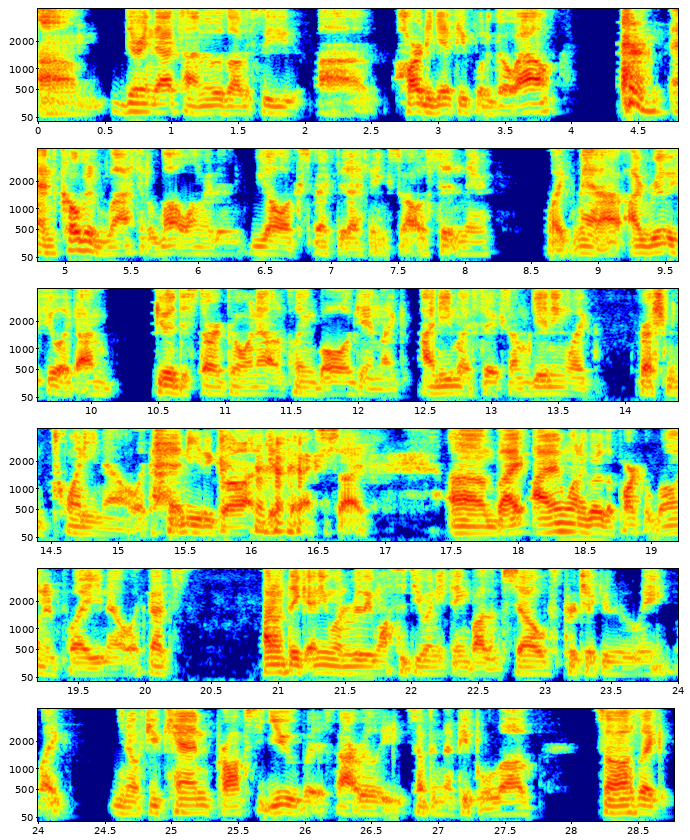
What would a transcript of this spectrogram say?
um, during that time, it was obviously uh, hard to get people to go out, and COVID lasted a lot longer than we all expected. I think so. I was sitting there like, man, I, I really feel like I'm good to start going out and playing ball again. Like I need my fix. I'm getting like freshman 20 now. Like I need to go out and get some exercise. Um, but I, I didn't want to go to the park alone and play, you know, like that's, I don't think anyone really wants to do anything by themselves, particularly. Like, you know, if you can, props to you, but it's not really something that people love. So I was like,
